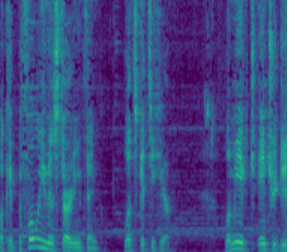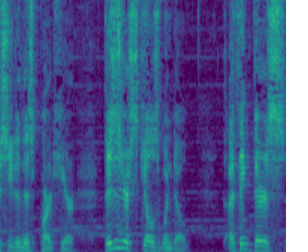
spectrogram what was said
Okay, before we even start anything, let's get to here. Let me introduce you to this part here. This is your skills window. I think there's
